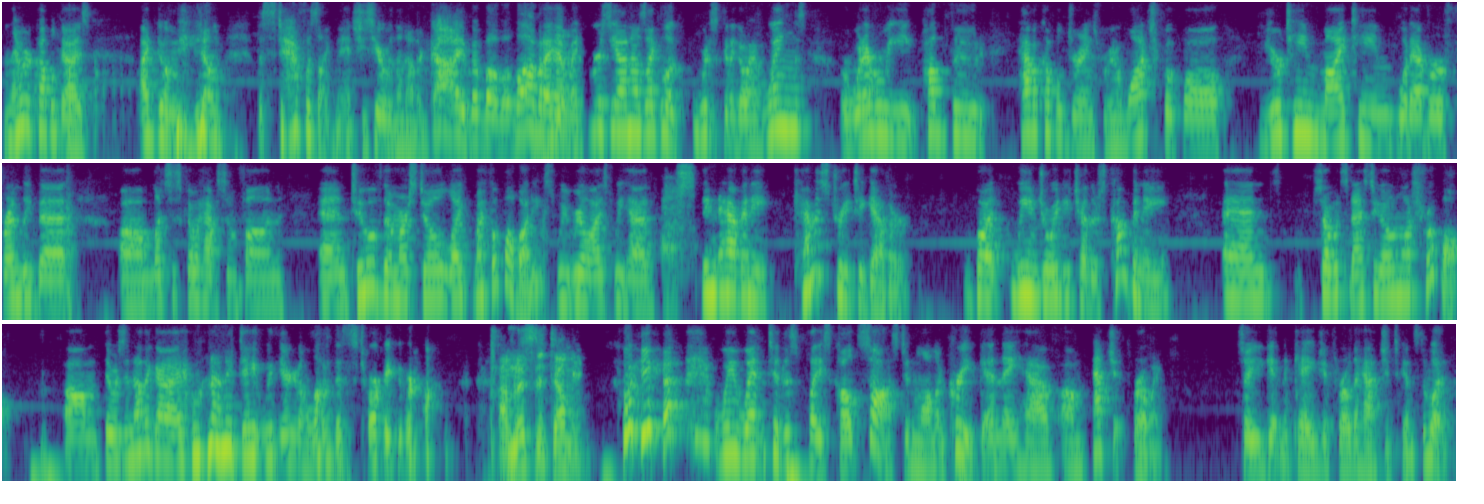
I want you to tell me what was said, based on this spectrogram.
And there were a couple guys, I'd go meet them. The staff was like, man, she's here with another guy, blah, blah, blah, blah. But I had Yeah. my jersey on. I was like, look, we're just going to go have wings or whatever we eat, pub food, have a couple drinks. We're going to watch football, your team, my team, whatever, friendly bet. Um, let's just go have some fun. And two of them are still like my football buddies. We realized we had Awesome. didn't have any chemistry together, but we enjoyed each other's company. And so it's nice to go and watch football. Um, there was another guy I went on a date with. You're gonna love this story, Ron. I'm listening. Tell me. we, we went to this place called Sauced in Walnut Creek, and they have um, hatchet throwing. So you get in the cage, you throw the hatchets against the wood.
